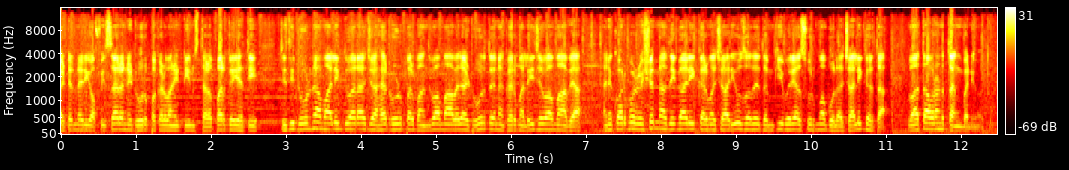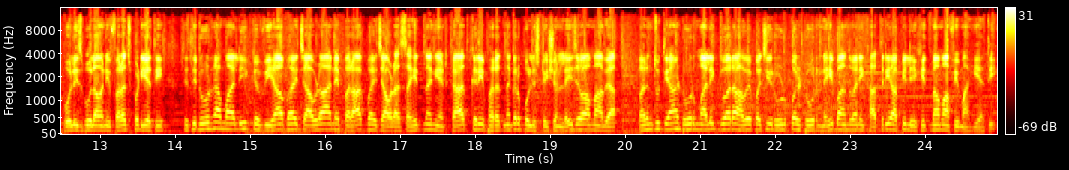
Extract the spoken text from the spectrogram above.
વેટરનરી ઓફિસર અને ઢોર પકડવાની ટીમ સ્થળ પર ગઈ હતી, જેથી ઢોરના માલિક દ્વારા જાહેર રોડ પર બાંધવામાં આવેલા ઢોર તેના ઘરમાં લઈ જવામાં આવ્યા અને કોર્પોરેશનના અધિકારી, કર્મચારીઓ સાથે ધમકીભર્યા સૂરમાં બોલાચાલી કરતા વાતાવરણ તંગ બન્યું હતું. પોલીસ બોલાવવાની ફરજ પડી હતી. જેથી ઢોરના માલિક વિહાભાઈ ચાવડા અને પરાગભાઈ ચાવડા સહિતનાની અટકાયત કરી ભરતનગર પોલીસ સ્ટેશન લઈ જવામાં આવ્યા. પરંતુ ત્યાં ઢોર માલિક દ્વારા હવે પછી રોડ પર ઢોર નહીં બાંધવાની ખાતરી આપી લેખિતમાં માફી માંગી હતી.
